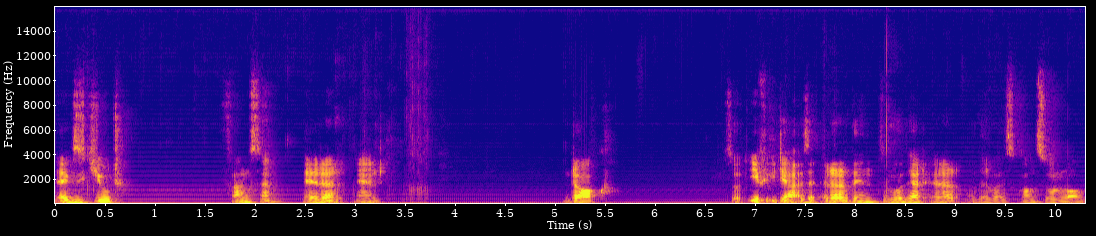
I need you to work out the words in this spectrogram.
execute. Function error and doc. So if it has an error then throw that error otherwise console log.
